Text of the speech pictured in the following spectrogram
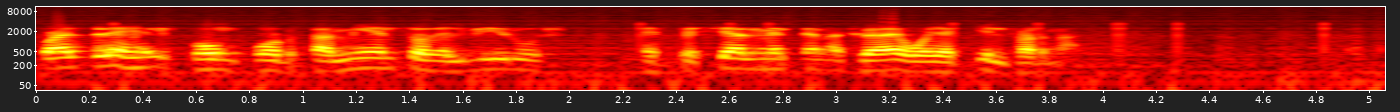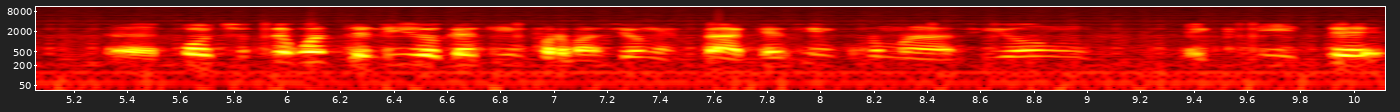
cuál es el comportamiento del virus, especialmente en la ciudad de Guayaquil, Fernando. Eh, Pocho, tengo entendido que esa información está, que esa información existe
